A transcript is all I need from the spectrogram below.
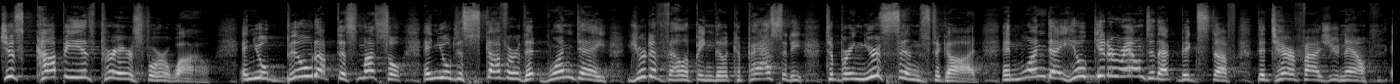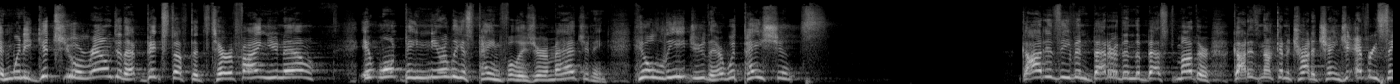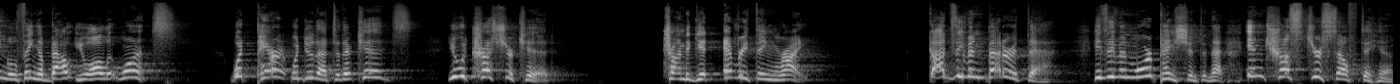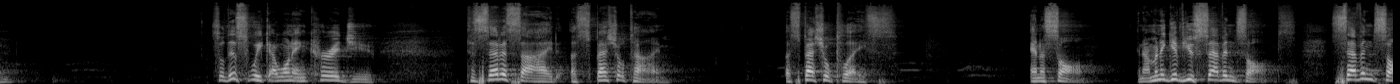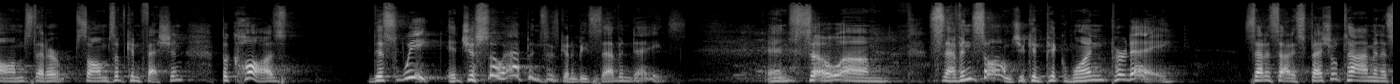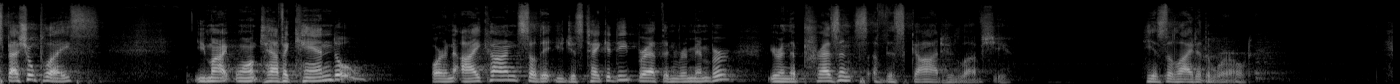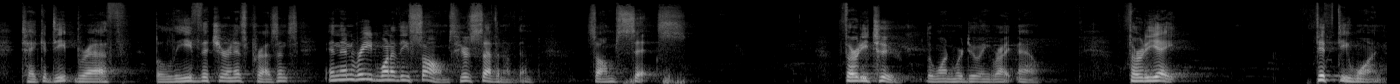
Just copy his prayers for a while, and you'll build up this muscle, and you'll discover that one day you're developing the capacity to bring your sins to God. And one day he'll get around to that big stuff that terrifies you now. And when he gets you around to that big stuff that's terrifying you now, it won't be nearly as painful as you're imagining. He'll lead you there with patience. God is even better than the best mother. God is not going to try to change every single thing about you all at once. What parent would do that to their kids? You would crush your kid trying to get everything right. God's even better at that. He's even more patient than that. Entrust yourself to Him. So, this week, I want to encourage you to set aside a special time, a special place, and a psalm. And I'm going to give you seven psalms. Seven psalms that are psalms of confession because this week. It just so happens there's going to be seven days. And so, um, seven Psalms. You can pick one per day. Set aside a special time in a special place. You might want to have a candle or an icon so that you just take a deep breath and remember you're in the presence of this God who loves you. He is the light of the world. Take a deep breath, believe that you're in His presence, and then read one of these Psalms. Here's seven of them. Psalm 6, 32, the one we're doing right now, 38, 51,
